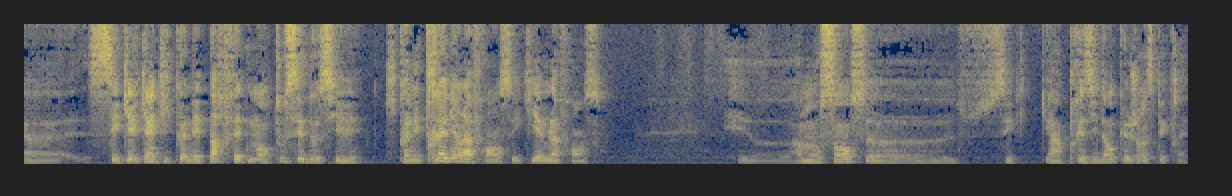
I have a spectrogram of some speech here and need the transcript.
Euh, c'est quelqu'un qui connaît parfaitement tous ses dossiers, qui connaît très bien la France et qui aime la France. Et euh, à mon sens, euh, c'est un président que je respecterai.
